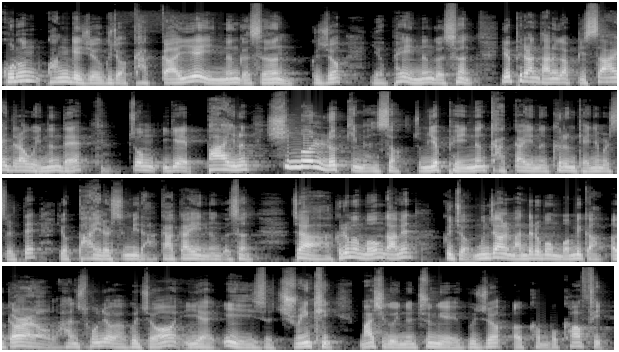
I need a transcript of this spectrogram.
그런 관계죠. 그죠? 가까이에 있는 것은, 그죠? 옆에 있는 것은, 옆이라는 단어가 beside라고 있는데, 좀 이게 by는 힘을 느끼면서 좀 옆에 있는 가까이 있는 그런 개념을 쓸 때요 by를 씁니다. 가까이 있는 것은. 자, 그러면 뭔가 하면, 그죠? 문장을 만들어 보면 뭡니까? A girl, 한 소녀가, 그죠? 예, is drinking, 마시고 있는 중이에요. 그죠? A cup of coffee.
